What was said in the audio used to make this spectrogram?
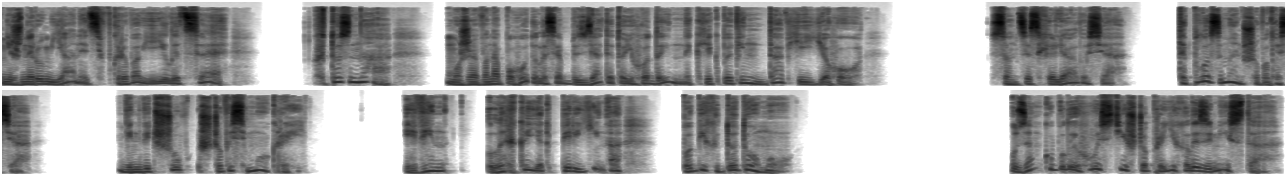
ніжний рум'янець вкривав її лице. Хто зна, Може, вона погодилася б взяти той годинник, якби він дав їй його. Сонце схилялося, тепло зменшувалося. Він відчув, що весь мокрий, і він, легкий, як пір'їна, побіг додому. У замку були гості, що приїхали з міста,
